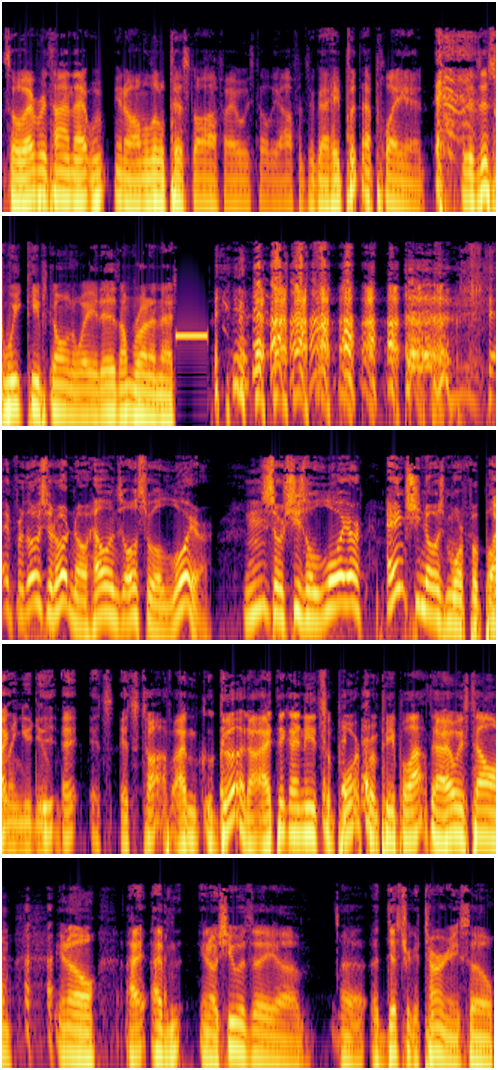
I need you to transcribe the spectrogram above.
so every time that, you know, I'm a little pissed off, I always tell the offensive guy, hey, put that play in. But if this week keeps going the way it is, I'm running that. And for those who don't know, Helen's also a lawyer. Mm-hmm. So she's a lawyer and she knows more football like, than you do. It's it's tough. I'm good. I think I need support from people out there. I always tell them, you know, I, I've you know she was a, uh, a a district attorney, so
